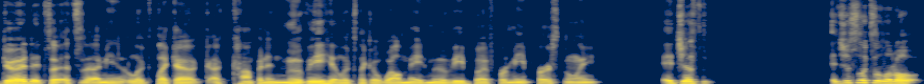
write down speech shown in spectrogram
good. It's a, it's. A, I mean, it looks like a, a competent movie. It looks like a well made movie. But for me personally, it just it just looks a little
